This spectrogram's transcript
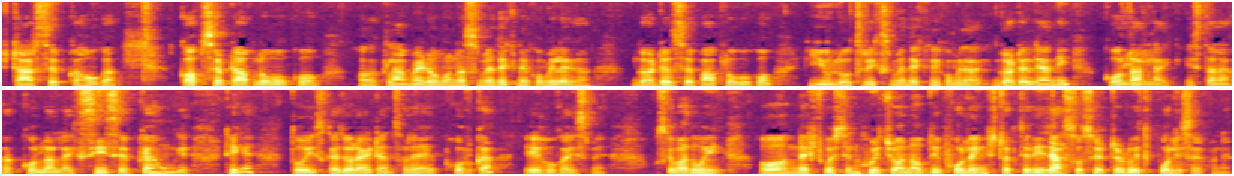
स्टार सेप का होगा। कप सेप्ट आप लोगों को क्लामेडोमोनस में देखने को मिलेगा। गर्डल सेप आप लोगों को यूलोथ्रिक्स में देखने को मिलेगा। गर्डल यानी कोलर लाइक इस तरह का कोलर लाइक सी सेप के होंगे। ठीक है? तो इसका जो राइट आंसर है, फोर का ए होगा इसमें। उसके बाद वही नेक्स्ट क्वेश्चन हुई one of the following structure is associated with Polysiphonia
